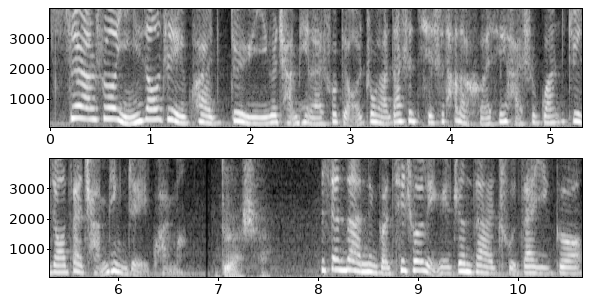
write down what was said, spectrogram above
虽然说营销这一块对于一个产品来说比较重要，但是其实它的核心还是关聚焦在产品这一块嘛。对啊，是啊。现在那个汽车领域正在处在一个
